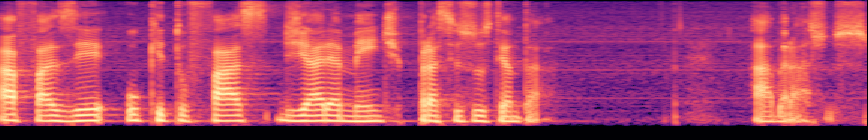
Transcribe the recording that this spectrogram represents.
a fazer o que tu faz diariamente para se sustentar? Abraços.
